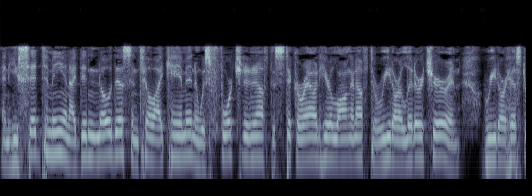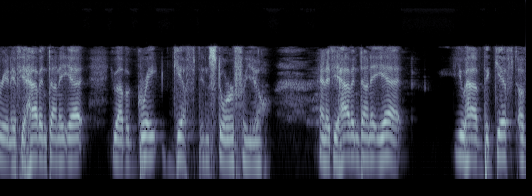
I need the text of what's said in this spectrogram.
And he said to me, and I didn't know this until I came in and was fortunate enough to stick around here long enough to read our literature and read our history. And if you haven't done it yet, you have a great gift in store for you. And if you haven't done it yet, you have the gift of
